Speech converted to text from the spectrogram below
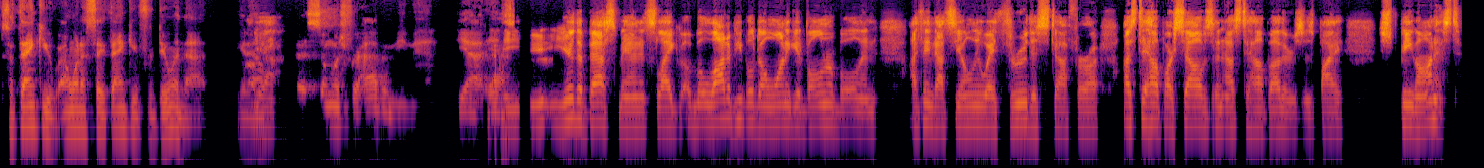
So thank you. I want to say thank you for doing that you know? Yeah so much for having me man. Yeah, yeah, you're the best man. It's like a lot of people don't want to get vulnerable and i think that's the only way through this stuff for us to help ourselves and us to help others is by being honest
